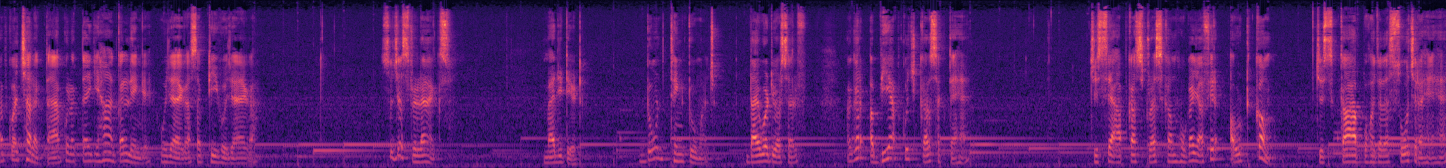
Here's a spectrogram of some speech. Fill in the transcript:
आपको अच्छा लगता है, आपको लगता है कि हाँ कर लेंगे, हो जाएगा, सब ठीक हो जाएगा। So just relax meditate don't think too much divert yourself अगर अभी आप कुछ कर सकते हैं, जिससे आपका स्ट्रेस कम होगा या फिर आउटकम जिसका आप बहुत ज़्यादा सोच रहे हैं,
